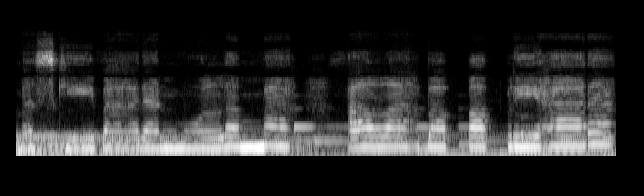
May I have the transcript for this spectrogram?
Meski badanmu lemah Allah Bapa pelihara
